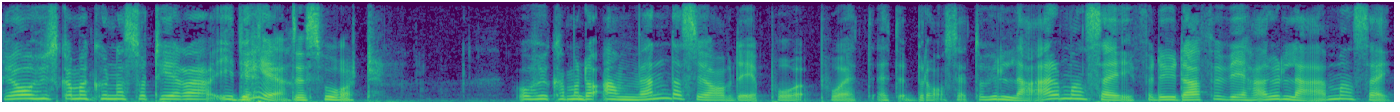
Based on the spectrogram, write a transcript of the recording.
Ja, och hur ska man kunna sortera i det? Jättesvårt. Och hur kan man då använda sig av det på, på ett, ett bra sätt? Och hur lär man sig? För det är ju därför vi är här. Hur lär man sig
